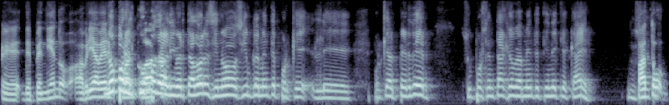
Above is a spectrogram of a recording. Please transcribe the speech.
eh, dependiendo, habría a ver No por el cupo de la Libertadores, sino simplemente porque, le, porque al perder su porcentaje obviamente tiene que caer. Pato,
